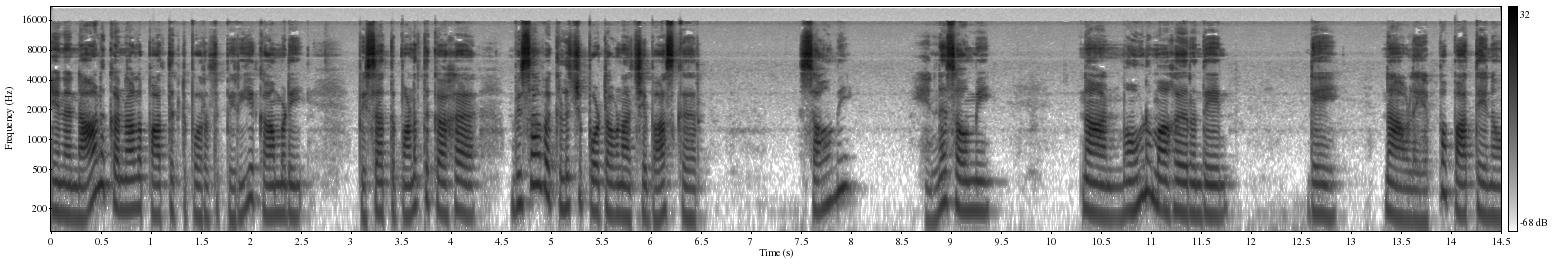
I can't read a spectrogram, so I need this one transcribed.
என்னை நாலு கண்ணால் பார்த்துக்கிட்டு போகிறது பெரிய காமெடி. பிசாத்து பணத்துக்காக விசாவை கிழிச்சு போட்டவனாச்சே பாஸ்கர். சௌமி? என்ன சௌமி? நான் மௌனமாக இருந்தேன். டேய் நான் அவளை எப்போ பார்த்தேனோ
